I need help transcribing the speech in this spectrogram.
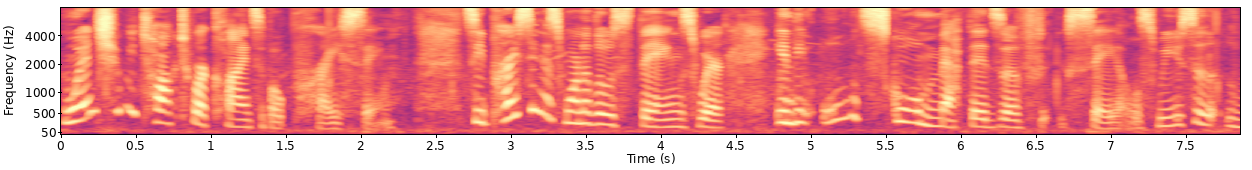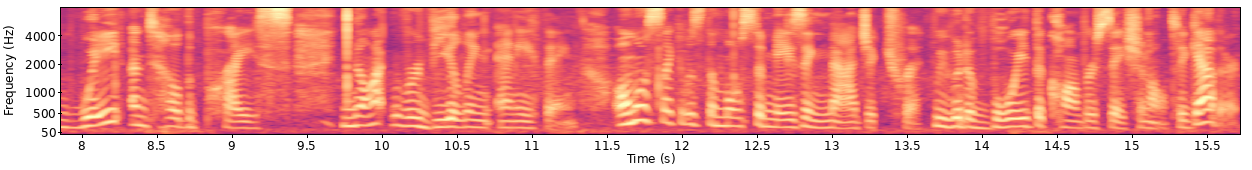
When should we talk to our clients about pricing? See, pricing is one of those things where in the old school methods of sales, we used to wait until the price, not revealing anything, almost like it was the most amazing magic trick. We would avoid the conversation altogether.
